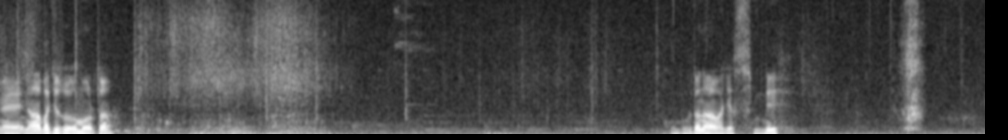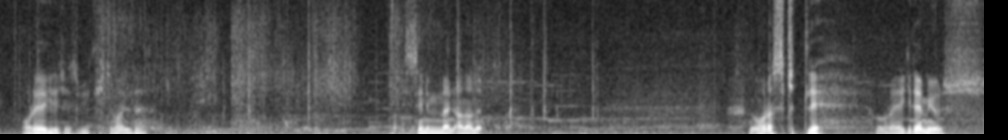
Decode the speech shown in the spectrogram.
Ee, ne yapacağız oğlum orada? Burada ne yapacağız şimdi? Oraya gideceğiz büyük ihtimalle. Senin ben ananı. Orası kilitli. Oraya gidemiyoruz.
